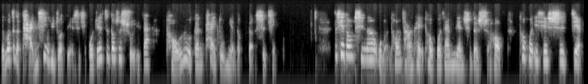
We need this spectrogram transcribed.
有没有这个弹性去做这件事情，我觉得这都是属于在投入跟态度面的的事情。这些东西呢，我们通常可以透过在面试的时候，透过一些事件，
